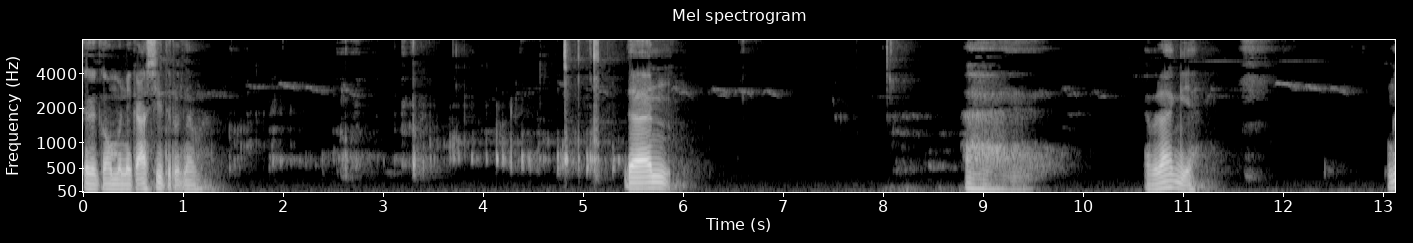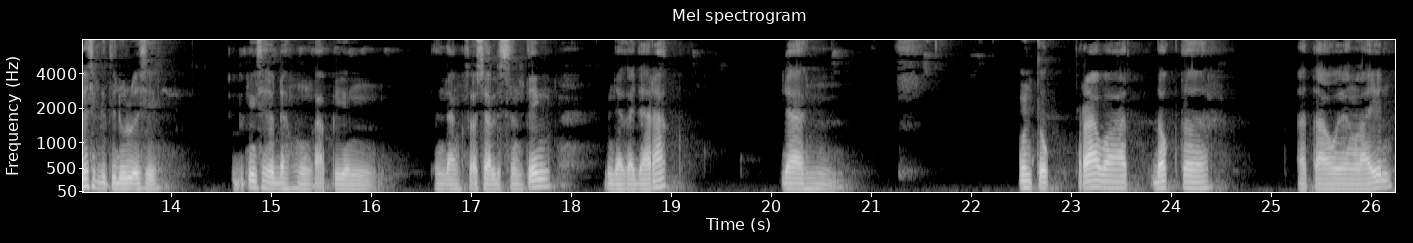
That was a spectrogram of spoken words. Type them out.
Jaga komunikasi terutama. Dan apa lagi ya? Enggak segitu dulu sih. Sebetulnya saya sudah mengungkapin tentang social distancing menjaga jarak dan untuk perawat dokter atau yang lain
